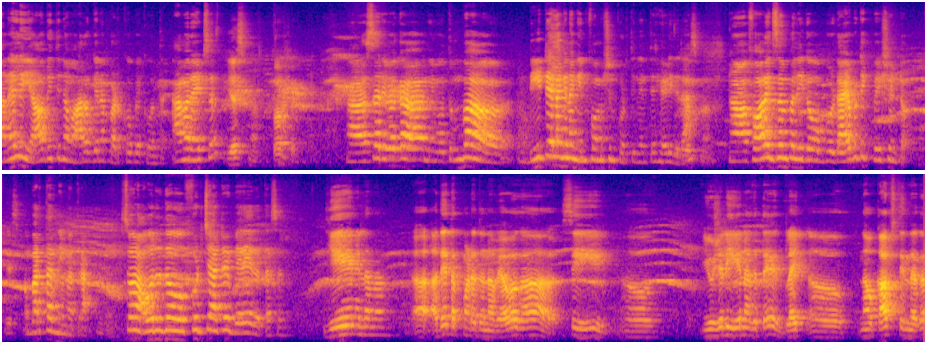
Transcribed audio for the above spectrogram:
ಮನೆಯಲ್ಲಿ ಯಾವ ರೀತಿ ನಾವು ಆರೋಗ್ಯನ ಪಡ್ಕೋಬೇಕು ಅಂತ. ಆಮ right sir yes perfect sir ಇವಾಗ ನೀವು ತುಂಬಾ ಡೀಟೇಲ್ ಆಗಿ ನಂಗೆ ಇನ್ಫಾರ್ಮೇಶನ್ ಕೊಡ್ತೀನಿ ಅಂತ ಹೇಳಿದಿರಾ ಫಾರ್ ಎಕ್ಸಾಂಪಲ್ ಈಗ ಒಬ್ಬ ಡಯಾಬಿಟಿಕ್ ಪೇಷಂಟ್ ಬರ್ತಾರೆ ನಿಮ್ಮ ಹತ್ರ. ಸೊ ಅವ್ರದ್ದು ಫುಡ್ ಚಾರ್ಟರ್ ಬೇರೆ ಇರುತ್ತಾ ಸರ್ ಏನಿಲ್ಲ ಮ್ಯಾಮ್ ಅದೇ ತಪ್ಪು ಮಾಡೋದು ನಾವು. ಯಾವಾಗ ಸಿ ಯೂಶಲಿ ಏನಾಗುತ್ತೆ ಲೈಕ್ ನಾವು ಕಾಪ್ಸ್ ತಿಂದಾಗ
